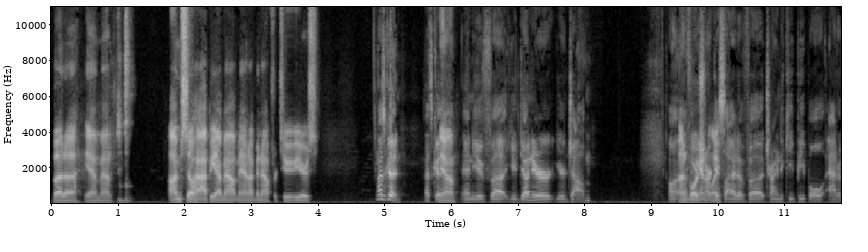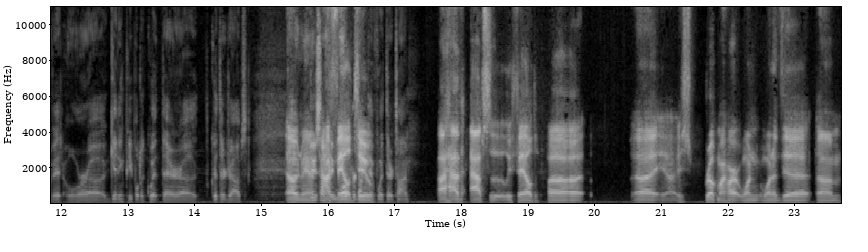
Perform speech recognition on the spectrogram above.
but uh yeah man i'm so happy i'm out man i've been out for two years That's good. That's good. Yeah. And you've uh, you've done your your job. On, on the Unfortunately. anarchist side of uh, trying to keep people out of it or uh, getting people to quit their uh, quit their jobs, oh man do and i something more failed too productive with their time. I have absolutely failed. Uh, uh, it just broke my heart. One one of the um,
